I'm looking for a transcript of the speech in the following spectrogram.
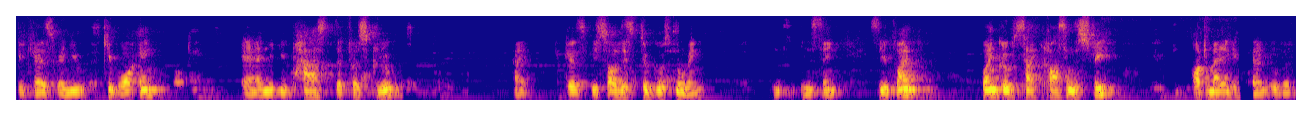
because when you keep walking, and when you pass the first group? Because we saw these two groups moving in, in sync. So you find one group start crossing the street, automatically they'll move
